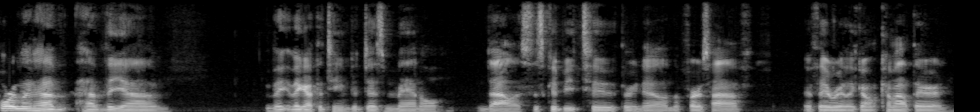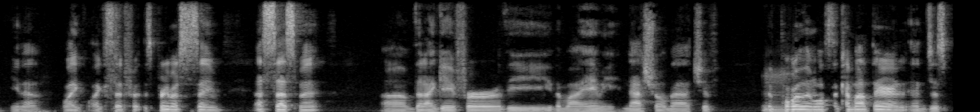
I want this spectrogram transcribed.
Portland have have the um, they they got the team to dismantle Dallas. This could be two, three nil in the first half if they really don't come out there and you know, like like I said, for, it's pretty much the same assessment um, that I gave for the the Miami Nashville match. If, mm. if Portland wants to come out there and, and just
